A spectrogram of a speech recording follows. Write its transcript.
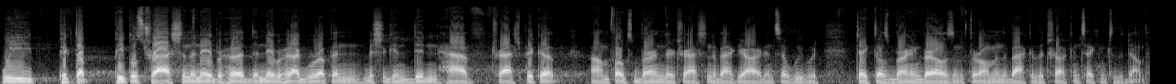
we picked up people's trash in the neighborhood. The neighborhood I grew up in, Michigan, didn't have trash pickup. Um, folks burned their trash in the backyard, and so we would take those burning barrels and throw them in the back of the truck and take them to the dump.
